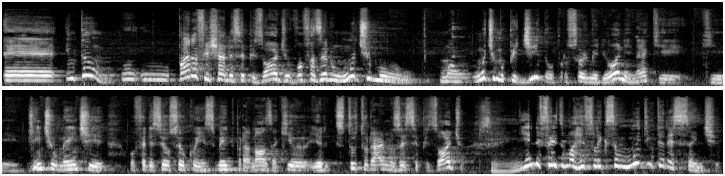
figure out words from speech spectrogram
É, então, o, o, para fechar esse episódio, eu vou fazer um último, uma, um último pedido ao professor Milione, né? Que, que gentilmente ofereceu o seu conhecimento para nós aqui e estruturarmos esse episódio. Sim. E ele fez uma reflexão muito interessante.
